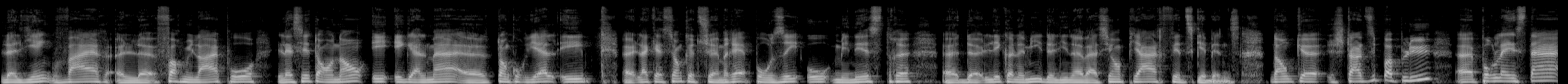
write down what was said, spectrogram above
le lien vers le formulaire pour laisser ton nom et également euh, ton courriel et euh, la question que tu aimerais poser au ministre de l'économie et de l'innovation, Pierre Fitzgibbons. Donc, je t'en dis pas plus. pour l'instant,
